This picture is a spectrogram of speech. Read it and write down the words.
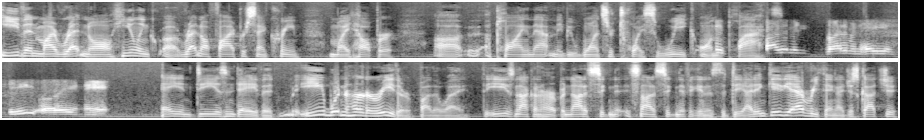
Even my retinol healing, uh, retinol 5% cream might help her. Uh, applying that maybe once or twice a week on the plaques. Vitamin, vitamin A and D or A and E. A and D is in David. E wouldn't hurt her either, by the way. The E is not going to hurt, but not as signi- it's not as significant as the D. I didn't give you everything. I just got you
